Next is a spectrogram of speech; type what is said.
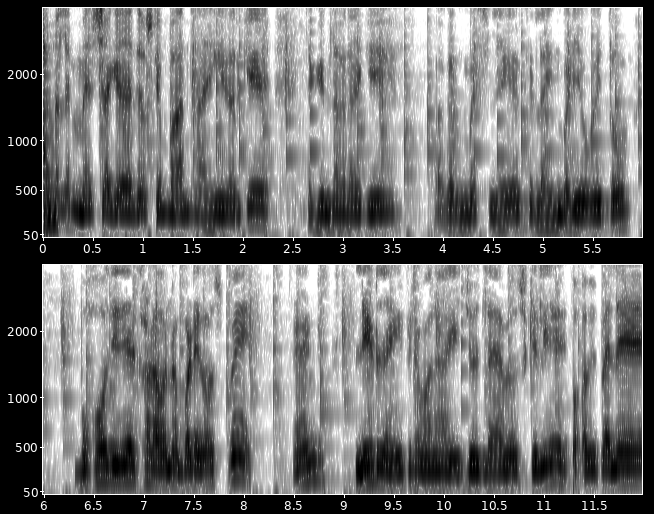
पहले मैच जाके आए थे, उसके बाद नहाएँगे करके, लेकिन लग रहा है कि अगर मैच ले गए फिर लाइन बड़ी हो गई तो बहुत ही देर खड़ा होना पड़ेगा उस पर एंड लेट हो जाएँगे फिर हमारा जो लैब है उसके लिए। तो अभी पहले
